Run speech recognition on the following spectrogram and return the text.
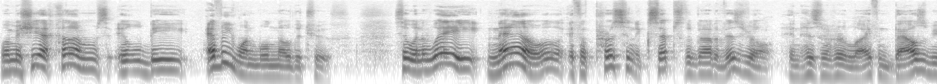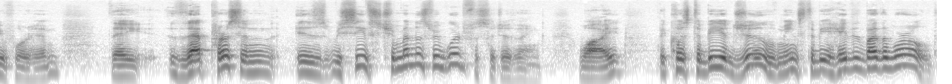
When Mashiach comes, it will be everyone will know the truth. So in a way, now, if a person accepts the God of Israel in his or her life and bows before him, they that person is receives tremendous reward for such a thing. Why? Because to be a Jew means to be hated by the world.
